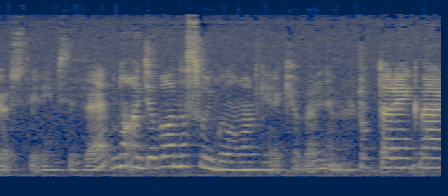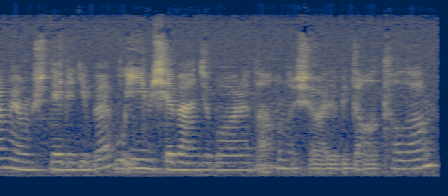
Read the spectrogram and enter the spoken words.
göstereyim size. Bunu acaba nasıl uygulamam gerekiyor böyle mi? Çok da renk vermiyormuş deli gibi. Bu iyi bir şey bence bu arada. Bunu şöyle bir dağıtalım.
